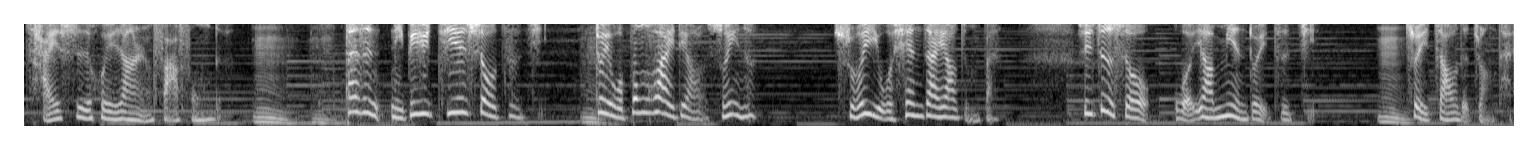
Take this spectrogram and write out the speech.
才是会让人发疯的。嗯嗯但是你必须接受自己，对我崩坏掉了，所以呢，所以我现在要怎么办？所以这个时候我要面对自己嗯最糟的状态。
